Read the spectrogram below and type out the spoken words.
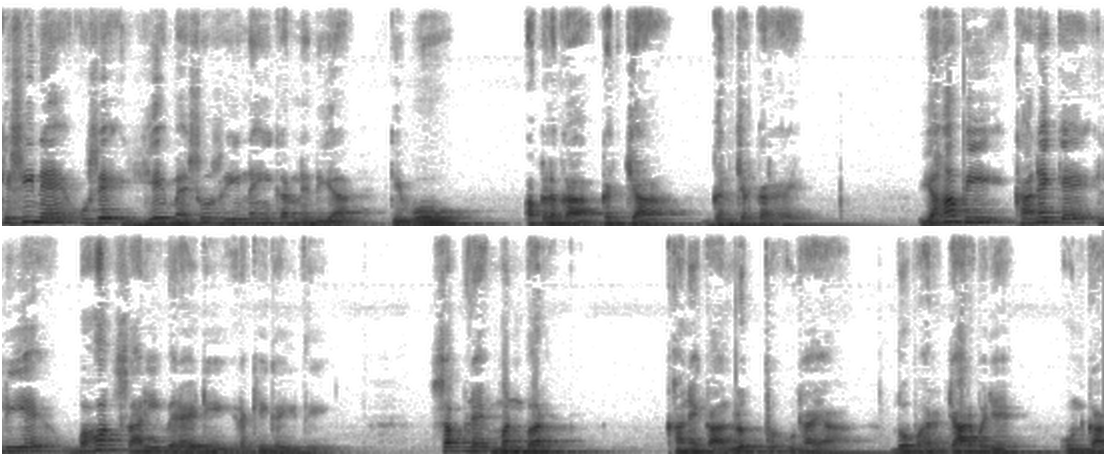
किसी ने उसे ये महसूस ही नहीं करने दिया कि वो अक्ल का कच्चा घनचक्कर है। यहाँ भी खाने के लिए बहुत सारी वैरायटी रखी गई थी। सबने मन भर खाने का लुत्फ उठाया। दोपहर चार बजे उनका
